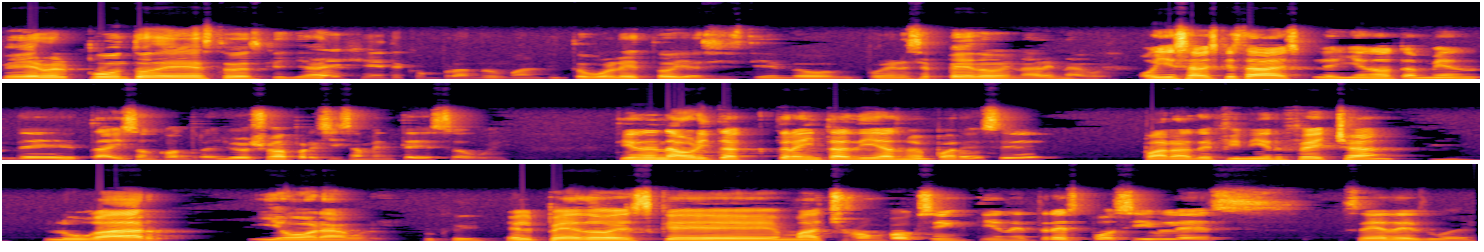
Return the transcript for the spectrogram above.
Pero el punto de esto es que ya hay gente comprando un maldito boleto y asistiendo y poniendo ese pedo en la arena, güey. Oye, ¿sabes qué estaba leyendo también de Tyson contra Joshua? Precisamente eso, güey. Tienen ahorita 30 días, me parece, para definir fecha, lugar y hora, güey. El pedo es que Matchroom Boxing tiene tres posibles sedes, güey.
